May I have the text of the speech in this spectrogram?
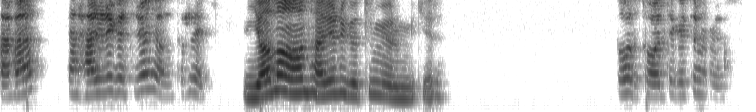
Aha. Sen her yere götürüyorsun ya onu Tarık. Yalan. Her yere götürmüyorum bir kere. Doğru tuvalete götürmüyorsun.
